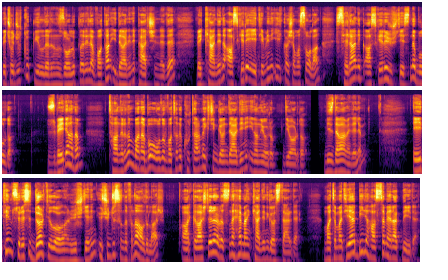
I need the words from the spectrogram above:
ve çocukluk yıllarının zorluklarıyla vatan idealini perçinledi ve kendini askeri eğitiminin ilk aşaması olan Selanik askeri rüştiyesinde buldu. Zübeyde Hanım, Tanrı'nın bana bu oğlu vatanı kurtarmak için gönderdiğine inanıyorum diyordu. Biz devam edelim. Eğitim süresi 4 yıl olan Rüşdiye'nin 3. sınıfını aldılar. Arkadaşları arasında hemen kendini gösterdi. Matematiğe bilhassa meraklıydı.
